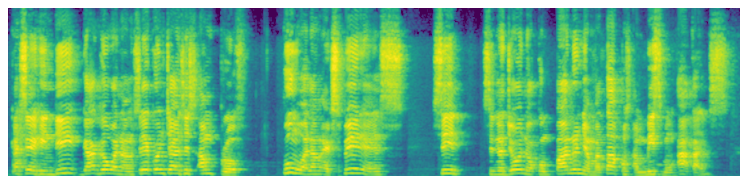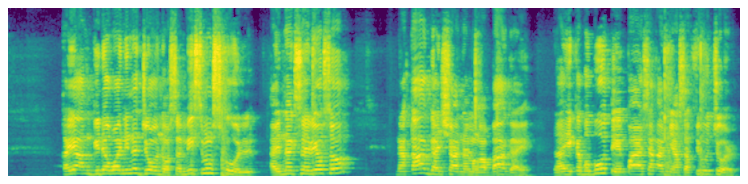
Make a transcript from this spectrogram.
Kasi hindi gagawa ng second chances ang prof kung walang experience si, si na Jono kung paano niya matapos ang mismong ACADS. Kaya ang ginawa ni na Jono sa mismong school ay nagseryoso na kagad siya ng mga bagay na ikabubuti para sa kanya sa future.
